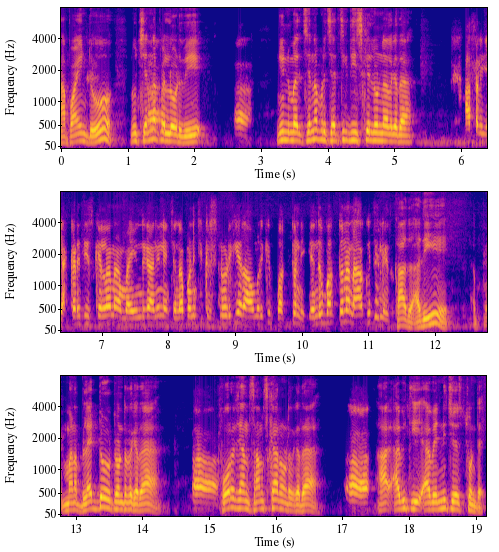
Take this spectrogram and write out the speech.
నా పాయింట్ నువ్వు చిన్న పిల్లోడివి. నిన్ను మరి చిన్నప్పుడు చర్చికి తీసుకెళ్ళి ఉండాలి కదా. అసలు ఎక్కడ తీసుకెళ్ళినా నా మైండ్ కానీ నేను చిన్నప్పటి నుంచి కృష్ణుడికి రాముడికి భక్తుని ఎందుకు భక్తున్నా నాకు తెలియదు కాదు అది మన బ్లడ్ ఒకటి ఉంటుంది కదా. పూర్వజన సంస్కారం ఉంటుంది కదా? అవి అవన్నీ చేస్తుంటాయి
